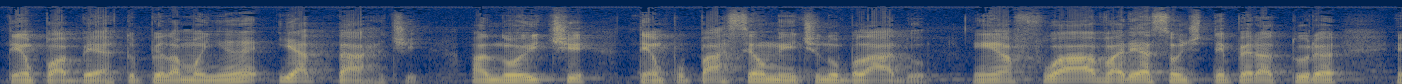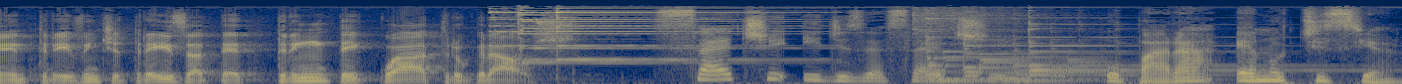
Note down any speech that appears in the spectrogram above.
tempo aberto pela manhã e à tarde. À noite, tempo parcialmente nublado. Em Afuá, variação de temperatura entre 23 até 34 graus. 7 e 17. O Pará é notícia.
